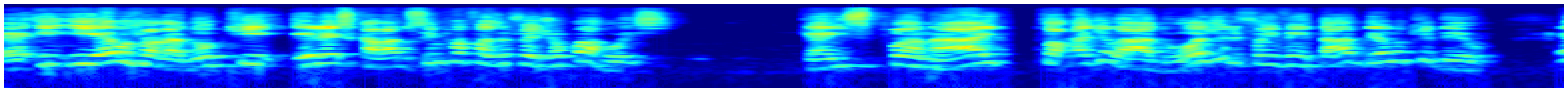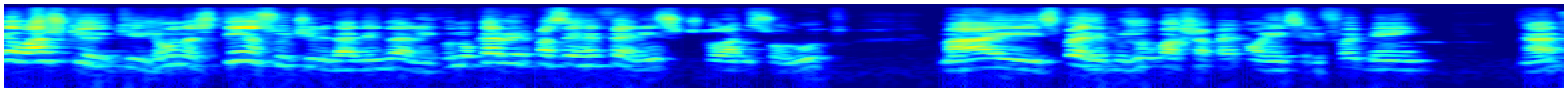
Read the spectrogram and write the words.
É, e, e, é um jogador que ele é escalado sempre para fazer feijão com arroz. Que é espanar e tocar de lado. Hoje ele foi inventar, deu no que deu. Eu acho que, que Jonas tem a sua utilidade dentro do elenco. Eu não quero ele para ser referência titular absoluto, mas, por exemplo, o jogo com a Chapecoense ele foi bem. Né?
